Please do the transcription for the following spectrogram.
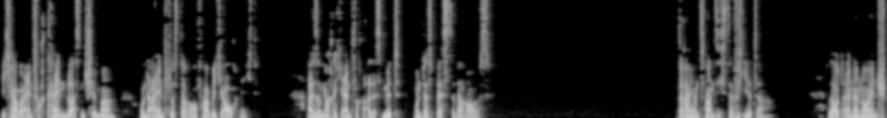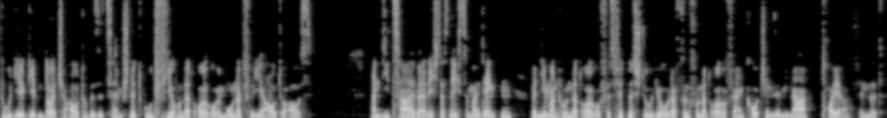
ich habe einfach keinen blassen Schimmer und Einfluss darauf habe ich auch nicht. Also mache ich einfach alles mit und das Beste daraus. 23.04. Laut einer neuen Studie geben deutsche Autobesitzer im Schnitt gut 400 Euro im Monat für ihr Auto aus. An die Zahl werde ich das nächste Mal denken, wenn jemand 100 Euro fürs Fitnessstudio oder 500 Euro für ein Coachingseminar teuer findet.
